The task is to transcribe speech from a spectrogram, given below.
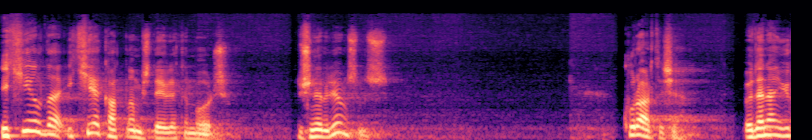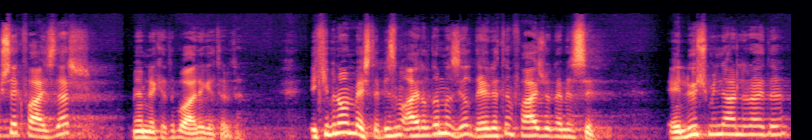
İki yılda ikiye katlamış devletin borcu. Düşünebiliyor musunuz? Kur artışı. Ödenen yüksek faizler memleketi bu hale getirdi. 2015'te bizim ayrıldığımız yıl devletin faiz ödemesi 53 milyar liraydı.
